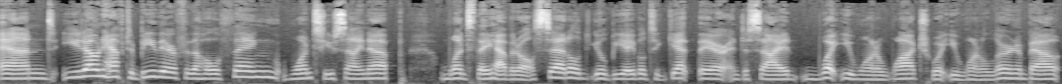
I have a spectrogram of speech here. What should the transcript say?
And you don't have to be there for the whole thing. Once you sign up, once they have it all settled, you'll be able to get there and decide what you want to watch, what you want to learn about.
